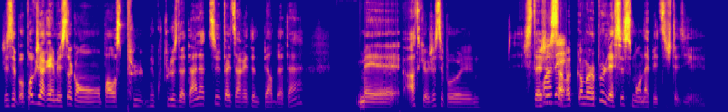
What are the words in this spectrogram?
Je sais pas, pas que j'aurais aimé ça qu'on passe plus, beaucoup plus de temps là-dessus. Peut-être ça aurait été une perte de temps. Mais en tout cas, je sais pas. C'était Ouais, juste, ça ben- m'a comme un peu laissé sur mon appétit, je te dirais.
